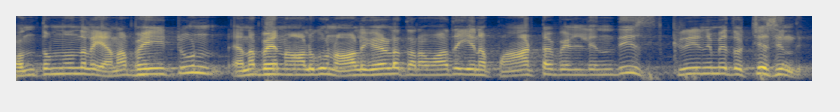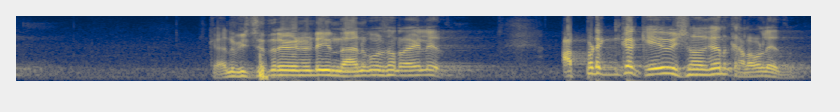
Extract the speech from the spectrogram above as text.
పంతొమ్మిది వందల ఎనభై టు ఎనభై నాలుగు నాలుగేళ్ళ తర్వాత ఈయన పాట వెళ్ళింది స్క్రీన్ మీద వచ్చేసింది. కానీ విచిత్రం ఏంటంటే ఈయన దానికోసం రాయలేదు. అప్పటికి ఇంకా కే విశ్వనాథ్ గారిని కలవలేదు.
